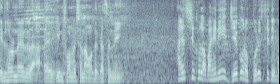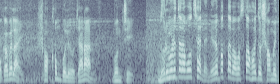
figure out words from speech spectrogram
এই ধরনের ইনফরমেশন আমাদের কাছে নেই। আইনশৃঙ্খলা বাহিনী যে কোনো পরিস্থিতি মোকাবেলায় সক্ষম বলেও জানান মন্ত্রী। ধর্মীয় নেতারা বলছেন নিরাপত্তা ব্যবস্থা হয়তো সাময়িক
